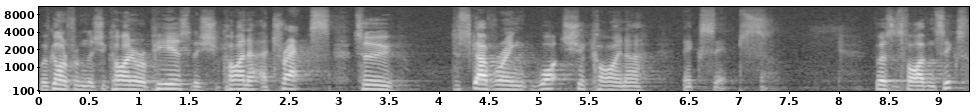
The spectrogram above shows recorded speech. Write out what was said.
we've gone from the Shekinah appears, the Shekinah attracts, to discovering what Shekinah accepts. Verses 5 and 6.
